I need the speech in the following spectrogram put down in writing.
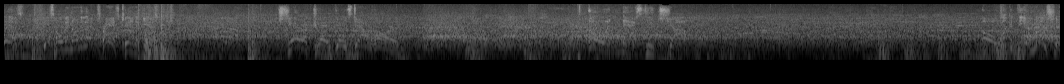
does. He's holding onto that trash can again. Jericho goes down hard. Oh, a nasty chop. Oh, look at the emotion.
